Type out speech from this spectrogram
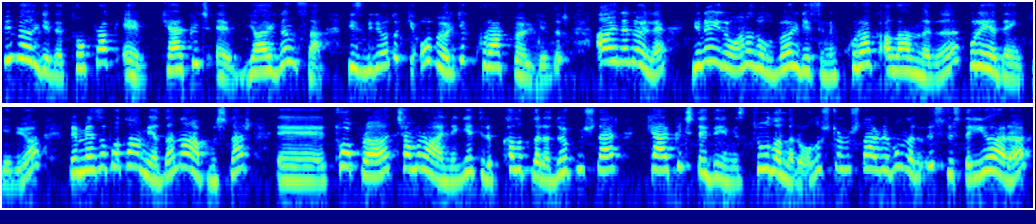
Bir bölgede toprak ev, kerpiç ev yaygınsa biz biliyorduk ki o bölge kurak bölgedir. Aynen öyle. Güneydoğu Anadolu bölgesinin kurak alanları buraya denk geliyor ve Mezopotamya'da ne yapmışlar? E, toprağı çamur haline getirip kalıplara dökmüşler. Kerpiç dediğimiz tuğlaları oluşturmuşlar ve bunları üst üste yığarak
